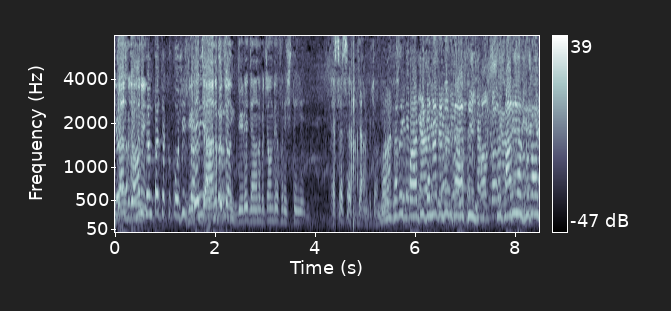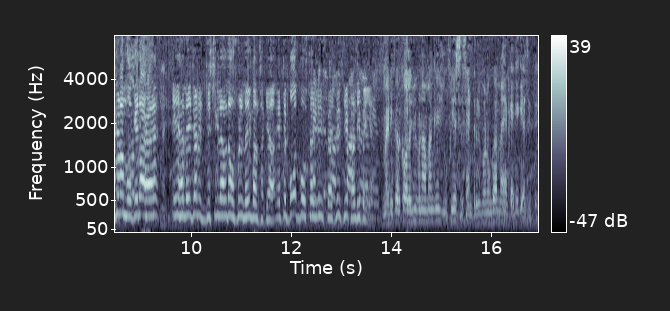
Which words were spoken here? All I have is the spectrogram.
ਜਾਨ- ਬਚਾਉਂਦੇ ਨੇ। ਜਨਤਾ ਚੱਕ ਕੋਸ਼ਿਸ਼ ਕਰ ਜਿਹੜੇ ਰਹੀ ਹੈ ਜਾਨ ਕਰਨ ਬਚਾਉਂ ਦੀ। ਜਿਹੜੇ ਜਾਨ ਬਚਾਉਂਦੇ ਆ ਫਰਿਸ਼ਤੇ ਹੀ ਹੈ ਜੀ। ਐਸਐਸਐਫ ਜਾਨ ਬਚਾਉਂਦੀ ਹੈ ਮਾਨ ਸਾਹਿਬ ਇੱਕ ਪਾਰਟੀ ਕਹਿੰਦਾ ਕਹਿੰਦੇ ਵਿਕਾਸ ਸੀ ਸਰਕਾਰੀ ਹਸਪਤਾਲ ਜਿਹੜਾ ਮੋਗੇ ਦਾ ਹੈ ਇਹ ਹਲੇ ਜਿਹੜਾ ਡਿਸਟ੍ਰਿਕਟ ਲੈਵਲ ਦਾ ਹਸਪਤਾਲ ਨਹੀਂ ਬਣ ਸਕਿਆ। ਇੱਥੇ ਬਹੁਤ ਪੋਸਟਾਂ ਜਿਹੜੀ ਸਪੈਸ਼ਲਿਸਟ ਖਾਲੀ ਪਈਆਂ। ਮੈਡੀਕਲ ਕਾਲਜ ਵੀ ਬਣਾਵਾਂਗੇ ਯੂਪੀਐਸਸੀ ਸੈਂਟਰ ਵੀ ਬਣੂਗਾ ਮੈਂ ਕਹਿ ਕੇ ਗਿਆ ਸੀ ਤੇ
